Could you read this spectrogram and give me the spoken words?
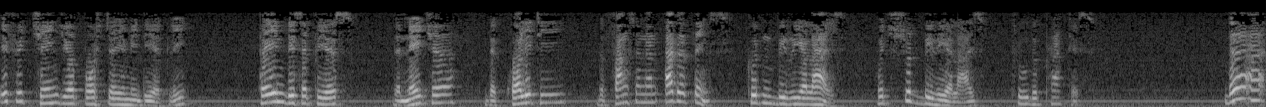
if you change your posture immediately, pain disappears, the nature, the quality, the function and other things couldn't be realized, which should be realized through the practice. There are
